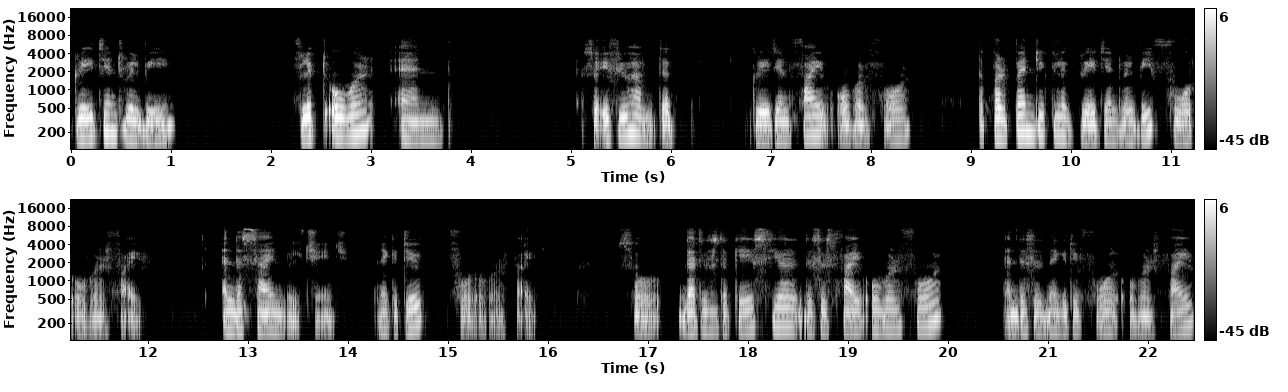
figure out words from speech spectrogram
gradient will be flipped over and so if you have the gradient 5 over 4, the perpendicular gradient will be 4 over 5 and the sign will change, negative 4 over 5. So that is the case here. This is 5 over 4 and this is negative 4 over 5.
